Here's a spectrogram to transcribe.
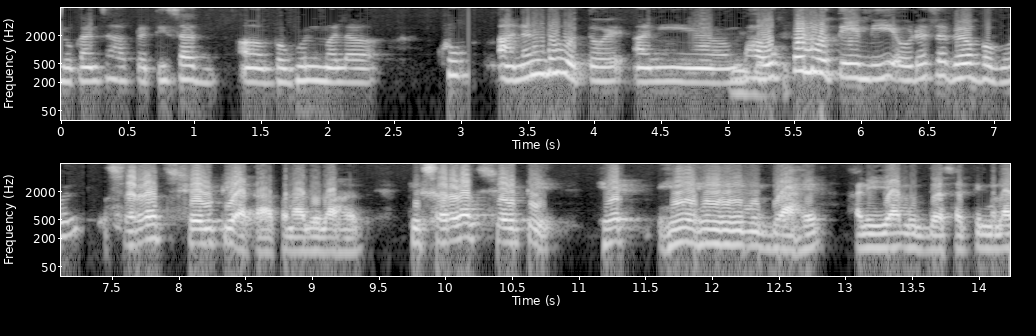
लोकांचा हा प्रतिसाद बघून मला आनंद होतोय आणि भावूक पण होते मी एवढं सगळं बघून. सर्वात शेवटी आता आपण आलेलो आहोत की सर्वात शेवटी हे हे हे मुद्दे आहेत आणि या मुद्द्यासाठी मला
